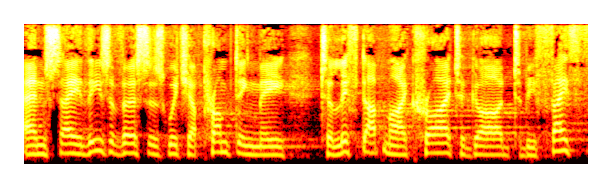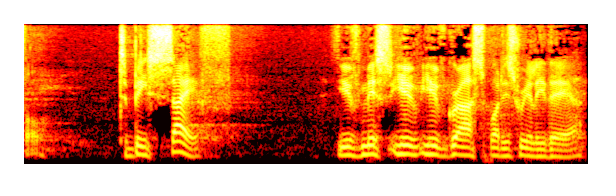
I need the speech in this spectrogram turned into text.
and say, these are verses which are prompting me to lift up my cry to God to be faithful, to be safe. You've, missed, you've, you've grasped what is really there.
